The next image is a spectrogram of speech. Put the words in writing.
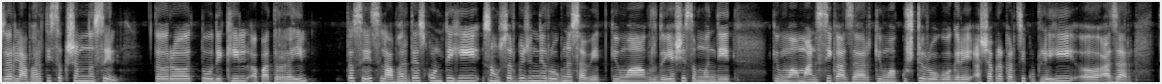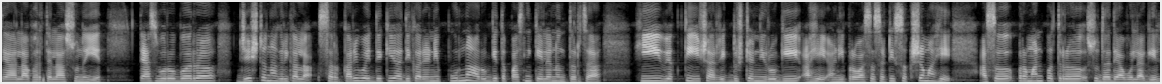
जर लाभार्थी सक्षम नसेल तर तो देखील अपात्र राहील. तसेच लाभार्थ्यास कोणतेही संसर्गजन्य रोग नसावेत किंवा हृदयाशी संबंधित किंवा मानसिक आजार किंवा कुष्ठरोग वगैरे अशा प्रकारचे कुठलेही आजार त्या लाभार्थ्याला असू नयेत. त्याचबरोबर ज्येष्ठ नागरिकाला सरकारी वैद्यकीय अधिकाऱ्याने पूर्ण आरोग्य तपासणी केल्यानंतरचा ही व्यक्ती शारीरिकदृष्ट्या निरोगी आहे आणि प्रवासासाठी सक्षम आहे असं प्रमाणपत्रसुद्धा द्यावं लागेल.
